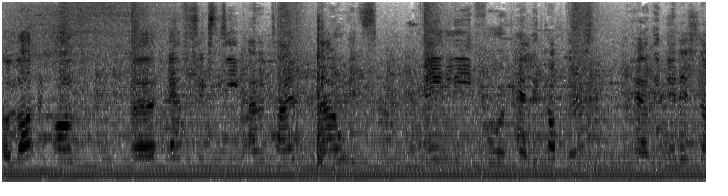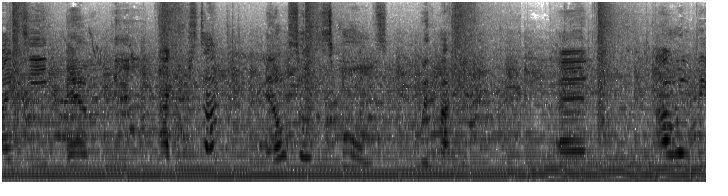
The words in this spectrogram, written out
a lot of uh, F-16 at a time. Now it's mainly for helicopters. We have the NH-90 and the Agusta and also the schools with Mafia. And I will be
